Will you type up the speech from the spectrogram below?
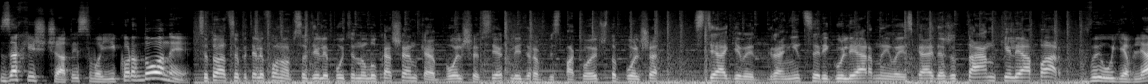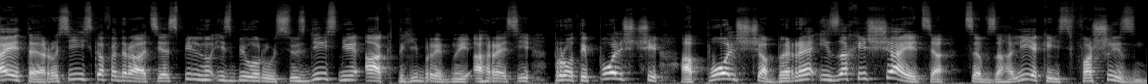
захищати свої кордони. Ситуацию по телефону обсудили Путин и Лукашенко. Больше всех лидеров беспокоит, что Польша стягивает к границе регулярные войска и даже танки «Леопард». Ви уявляєте, Російська Федерація спільно із Білоруссю здійснює акт гібридної агресії проти Польщі, а Польща бере і захищається. Це взагалі якийсь фашизм.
